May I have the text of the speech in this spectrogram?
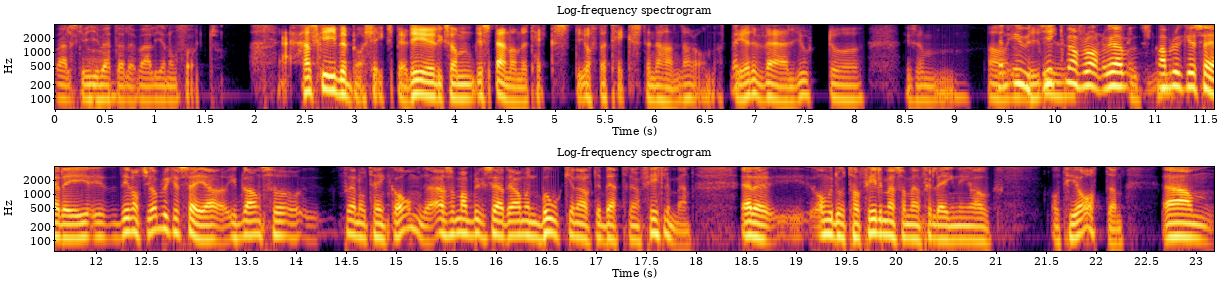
Välskrivet eller väl genomfört. Han skriver bra Shakespeare. Det är, liksom, det är spännande text. Det är ofta texten det handlar om. Att det är det välgjort och liksom... Ja, Men utgick man från, jag, man brukar ju säga det, det är något jag brukar säga, ibland så får jag nog tänka om det. Alltså man brukar säga att ja, men boken är alltid bättre än filmen. Eller om vi då tar filmen som en förlängning av, av teatern. Ehm,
